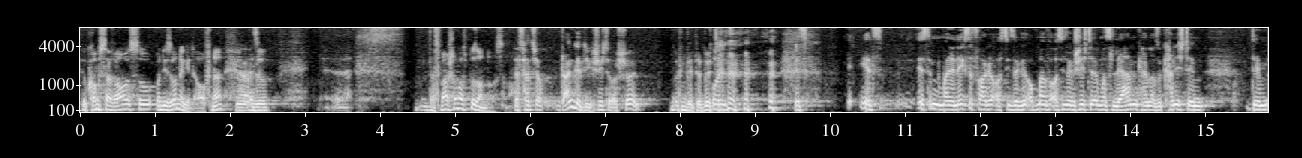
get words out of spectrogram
du kommst da raus so und die Sonne geht auf, ne? Ja. Also äh, das war schon was Besonderes. Das hat sich auch, danke, die Geschichte war schön. bitte, bitte. Und jetzt, jetzt ist meine nächste Frage aus dieser, ob man aus dieser Geschichte irgendwas lernen kann. Also kann ich dem dem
